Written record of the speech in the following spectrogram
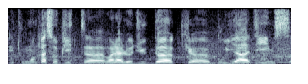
Et tout le monde passe au pit. Euh, voilà, le Duc, Doc, euh, Dims.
